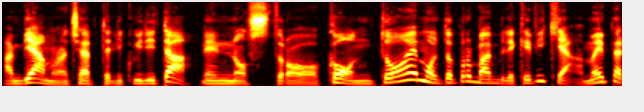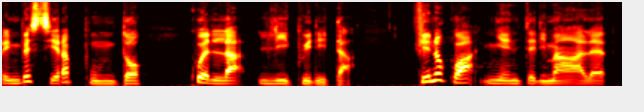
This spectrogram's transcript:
abbiamo una certa liquidità nel nostro conto è molto probabile che vi chiami per investire appunto quella liquidità. Fino a qua niente di male.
